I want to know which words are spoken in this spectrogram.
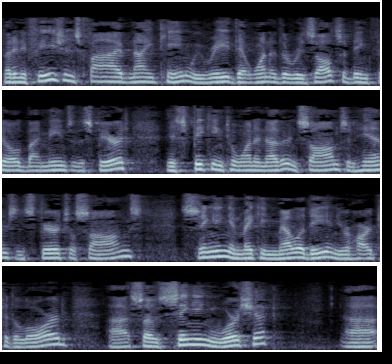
But in Ephesians 5:19, we read that one of the results of being filled by means of the Spirit is speaking to one another in psalms and hymns and spiritual songs, singing and making melody in your heart to the Lord. Uh, so singing worship, uh,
